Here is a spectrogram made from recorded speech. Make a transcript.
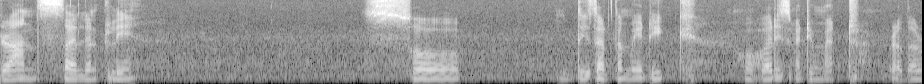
run silently so these are the medic. Oh where is my teammate brother?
